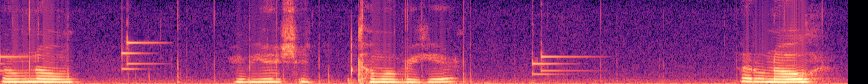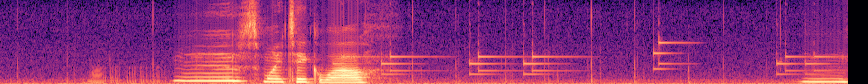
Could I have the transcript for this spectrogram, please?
I don't know. Maybe I should come over here. I don't know. Eh, this might take a while. Hmm.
